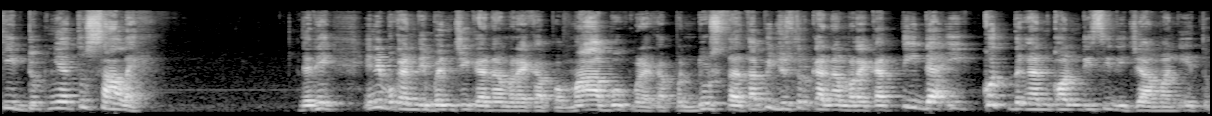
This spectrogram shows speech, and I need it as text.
hidupnya tuh saleh. Jadi ini bukan dibenci karena mereka pemabuk, mereka pendusta, tapi justru karena mereka tidak ikut dengan kondisi di zaman itu.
